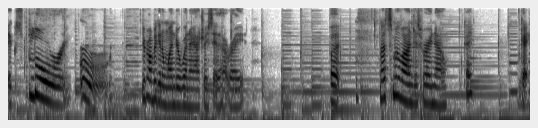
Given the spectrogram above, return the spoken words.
exploring. You're probably going to wonder when I actually say that right. But let's move on just for right now, okay? Okay.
